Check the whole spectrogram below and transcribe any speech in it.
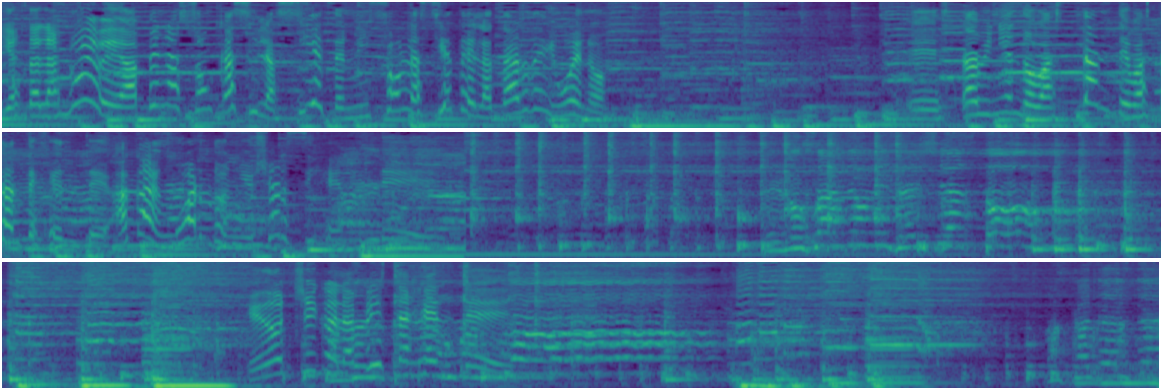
Y hasta las 9, apenas son casi las 7, ni son las 7 de la tarde y bueno, eh, está viniendo bastante, bastante gente. Acá en Wharton, New Jersey, gente. En los años 1600. Quedó chica la pista, gente. les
